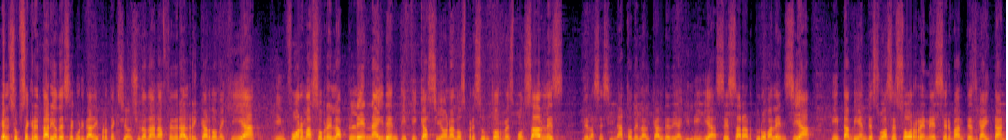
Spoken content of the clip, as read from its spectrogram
El subsecretario de Seguridad y Protección Ciudadana Federal, Ricardo Mejía, informa sobre la plena identificación a los presuntos responsables del asesinato del alcalde de Aguililla, César Arturo Valencia, y también de su asesor, René Cervantes Gaitán.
